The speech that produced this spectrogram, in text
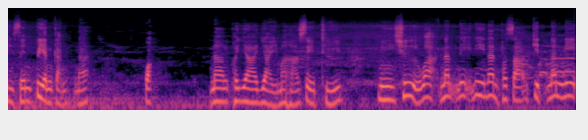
พรีเซนต์เปลี่ยนกันนะกวักนางพญาใหญ่มหาเศรษฐี มีชื่อว่านั่นนี่นี่นั่นภาษาอังกฤษนั่นนี่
